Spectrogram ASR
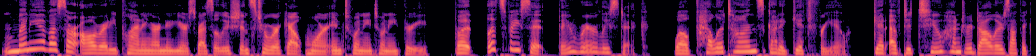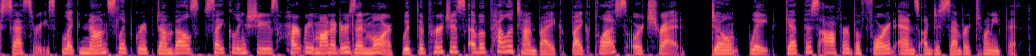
Many of us are already planning our New Year's resolutions to work out more in 2023. But let's face it, they rarely stick. Well, Peloton's got a gift for you. Get up to $200 off accessories like non slip grip dumbbells, cycling shoes, heart rate monitors, and more with the purchase of a Peloton bike, Bike Plus, or Tread. Don't wait. Get this offer before it ends on December 25th.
